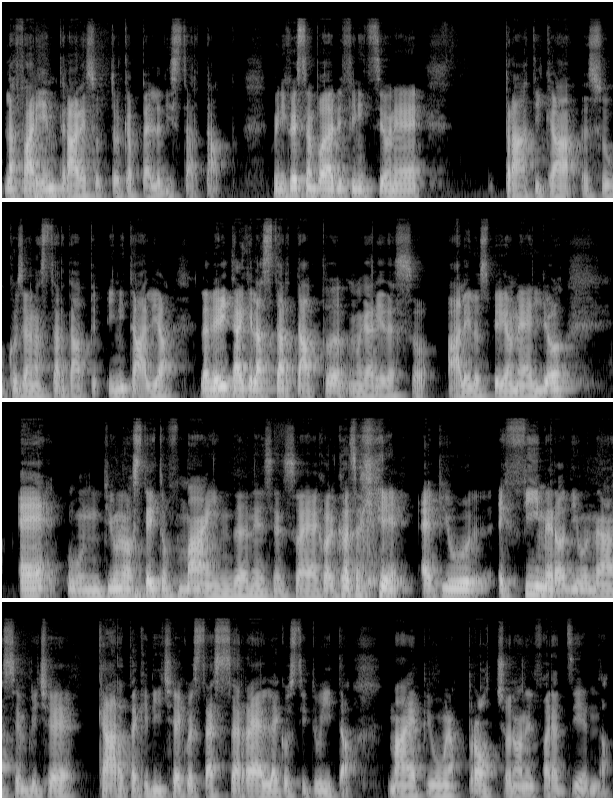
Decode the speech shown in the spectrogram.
la fa rientrare sotto il cappello di startup. Quindi questa è un po' la definizione pratica su cos'è una startup in Italia. La verità è che la startup, magari adesso Ale lo spiega meglio, è un, più uno state of mind, nel senso è qualcosa che è più effimero di una semplice carta che dice questa SRL è costituita, ma è più un approccio no, nel fare azienda.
